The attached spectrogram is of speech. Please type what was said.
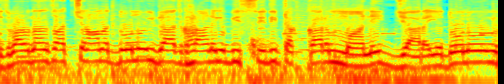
इस बार विधानसभा चुनाव में दोनों ही राजघराने के बीच सीधी टक्कर मानी जा रही है। दोनों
